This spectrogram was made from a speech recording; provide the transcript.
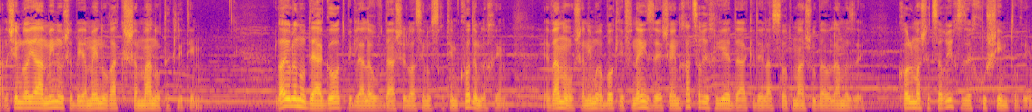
אנשים לא יאמינו שבימינו רק שמענו תקליטים. לא היו לנו דאגות בגלל העובדה שלא עשינו סרטים קודם לכן. הבנו שנים רבות לפני זה שאינך צריך ידע כדי לעשות משהו בעולם הזה. כל מה שצריך זה חושים טובים.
